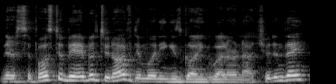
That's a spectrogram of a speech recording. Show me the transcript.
They're supposed to be able to know if the meeting is going well or not, shouldn't they?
